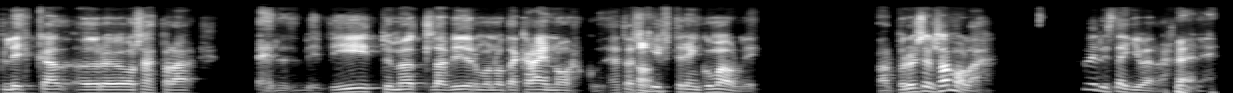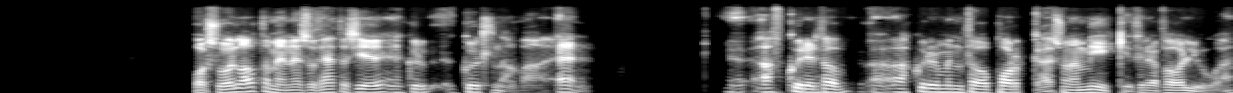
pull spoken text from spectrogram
blikkað öðru og sagt bara, heyrðu, við vitum öll að við erum að nota græna orku, þetta Já. skiptir engu máli. Var Brussel sammála? Virðist ekki vera. Nei. Og svo láta menn eins og þetta sé einhver gullnáma, en eh, af hverju er þá, af hverju er menn þá að borga svona mikið fyrir að fá að ljúga?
